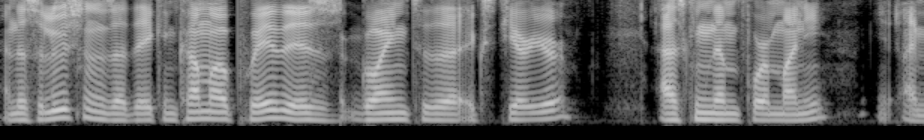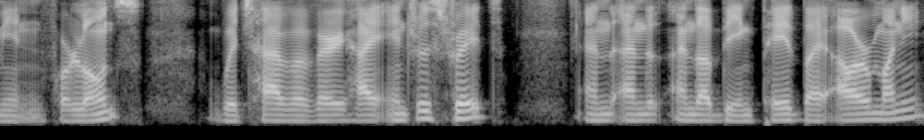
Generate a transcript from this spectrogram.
And the solutions that they can come up with is going to the exterior, asking them for money, I mean, for loans, which have a very high interest rate and, and end up being paid by our money.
